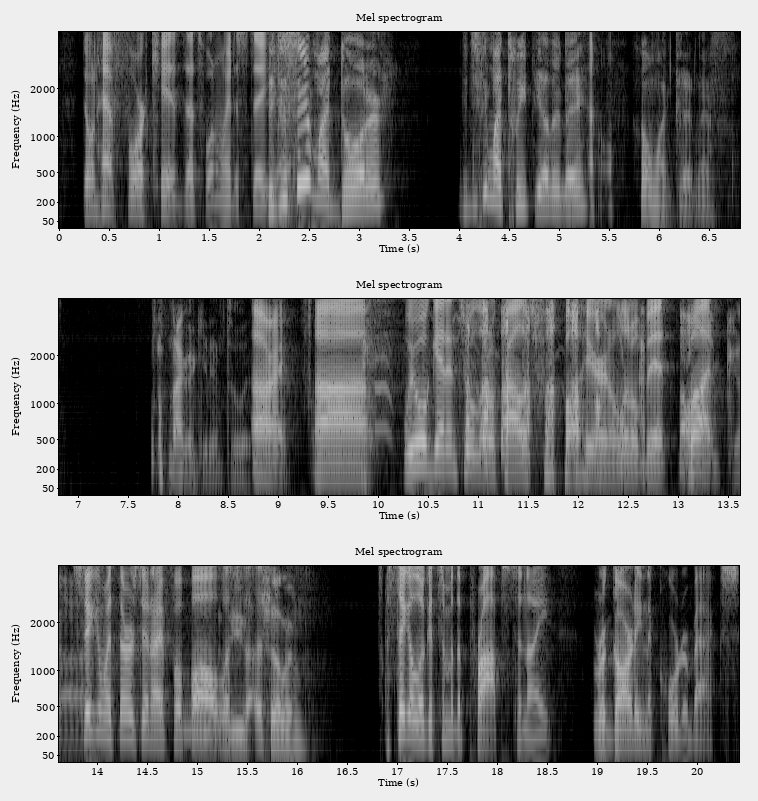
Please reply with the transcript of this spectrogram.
Don't have four kids. That's one way to stay Did young. you see my daughter? Did you see my tweet the other day? No. Oh my goodness. I'm not gonna get into it. All right. Uh, we will get into a little college football here in a little bit. Oh, but sticking with Thursday night football, let's, let's, let's take a look at some of the props tonight regarding the quarterbacks.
